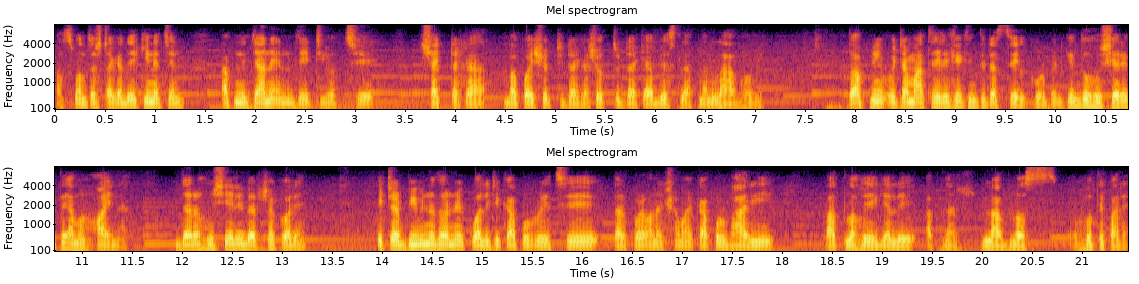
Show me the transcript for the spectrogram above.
পাঁচ পঞ্চাশ টাকা দিয়ে কিনেছেন। আপনি জানেন যে এটি হচ্ছে ষাট টাকা বা পঁয়ষট্টি টাকা, সত্তর টাকা বেচলে আপনার লাভ হবে। তো আপনি ওইটা মাথায় রেখে কিন্তু এটা সেল করবেন। কিন্তু হুঁশিয়ারিতে এমন হয় না। যারা হুঁশিয়ারির ব্যবসা করে, এটার বিভিন্ন ধরনের কোয়ালিটি কাপড় রয়েছে, তারপর অনেক সময় কাপড় ভারী, পাতলা হয়ে গেলে আপনার লাভ লস হতে পারে।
